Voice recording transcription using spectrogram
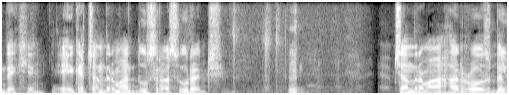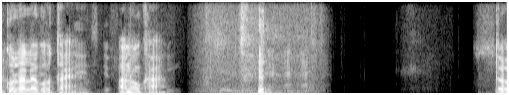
देखिए, एक है चंद्रमा, दूसरा सूरज। चंद्रमा हर रोज बिल्कुल अलग होता है, अनोखा। तो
